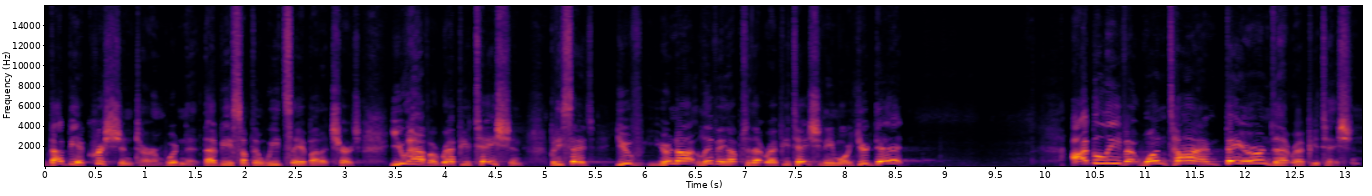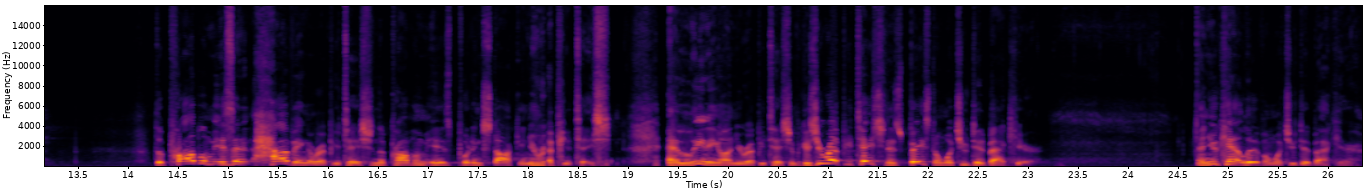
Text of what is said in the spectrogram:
that'd be a Christian term, wouldn't it? That'd be something we'd say about a church. You have a reputation, but he says, you've, you're not living up to that reputation anymore. You're dead. I believe at one time they earned that reputation. The problem isn't having a reputation, the problem is putting stock in your reputation and leaning on your reputation because your reputation is based on what you did back here. And you can't live on what you did back here,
